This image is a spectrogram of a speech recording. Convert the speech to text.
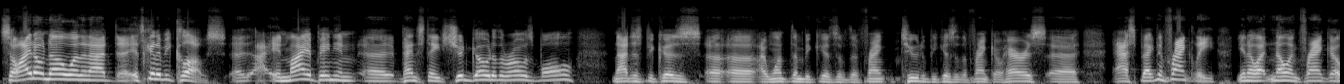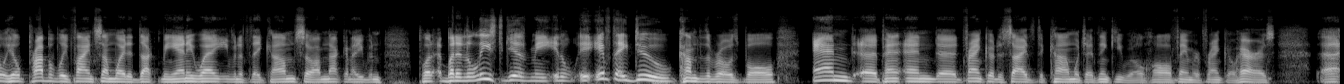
so I don't know whether or not uh, it's going to be close. Uh, in my opinion, uh, Penn State should go to the Rose Bowl not just because uh, uh, I want them because of the Frank two because of the Franco Harris uh, aspect. And frankly, you know what? Knowing Franco, he'll probably find some way to duck me anyway, even if they come. So I'm not going to even put. But it at least gives me it'll if they do come to the Rose Bowl and uh, and uh, Franco decides to come, which I think he will, Hall of Famer Franco Harris, uh,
